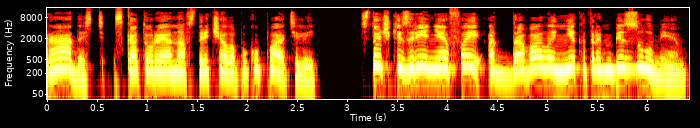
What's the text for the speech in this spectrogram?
Радость, с которой она встречала покупателей, с точки зрения Фэй отдавала некоторым безумием.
